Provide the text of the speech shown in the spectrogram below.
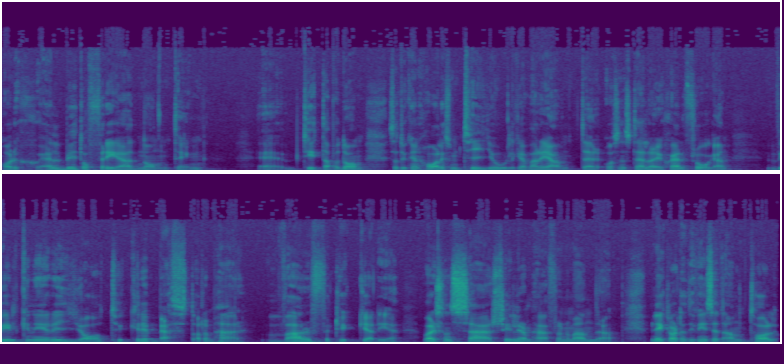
Har du själv blivit offererad någonting? Eh, titta på dem så att du kan ha liksom tio olika varianter och sen ställa dig själv frågan. Vilken är det jag tycker är bäst av de här? Varför tycker jag det? Vad är det som särskiljer de här från de andra? Men det är klart att det finns ett antal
